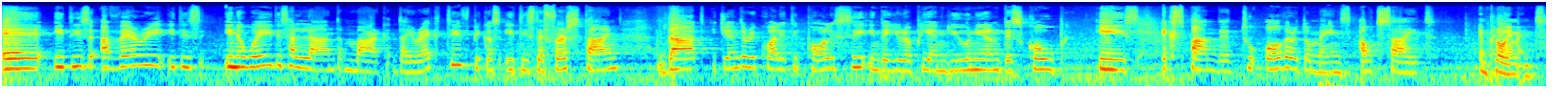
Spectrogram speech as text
Uh, it is a very, it is in a way, it is a landmark directive because it is the first time that gender equality policy in the European Union, the scope is expanded to other domains outside employment.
